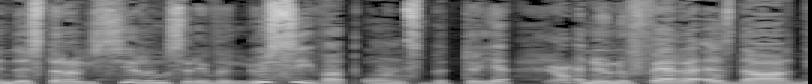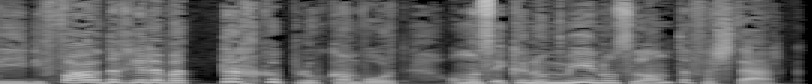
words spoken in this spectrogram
industrialiseringsrevolusie wat ons betree ja. en in hoeverre is daar die die vaardighede wat teruggeploeg kan word om ons ekonomie en ons land te versterk.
